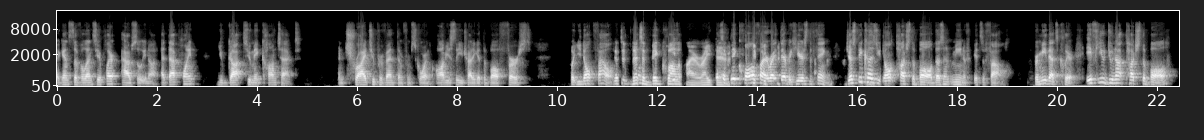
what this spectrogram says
against the Valencia player? Absolutely not. At that point, you got to make contact and try to prevent them from scoring. Obviously, you try to get the ball first, but you don't foul. That's a that's a big qualifier right there. That's a big qualifier right there. But here's the thing: just because you don't touch the ball doesn't mean if it's a foul. For me, that's clear. If you do not touch the ball,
